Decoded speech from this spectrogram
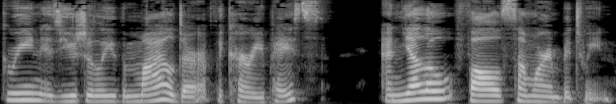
green is usually the milder of the curry pastes, and yellow falls somewhere in between.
